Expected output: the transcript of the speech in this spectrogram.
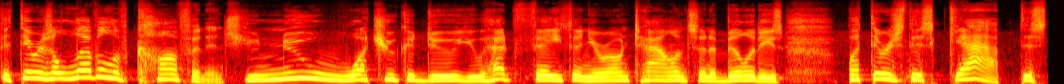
that there is a level of confidence. You knew what you could do, you had faith in your own talents and abilities, but there's this gap, this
